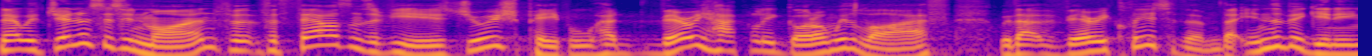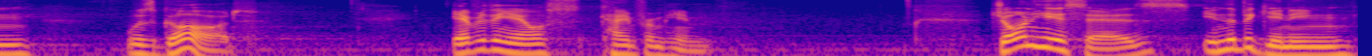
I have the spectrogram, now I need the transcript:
Now, with Genesis in mind, for, for thousands of years, Jewish people had very happily got on with life with that very clear to them that in the beginning was God. Everything else came from him. John here says, in the beginning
